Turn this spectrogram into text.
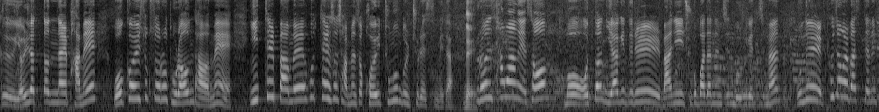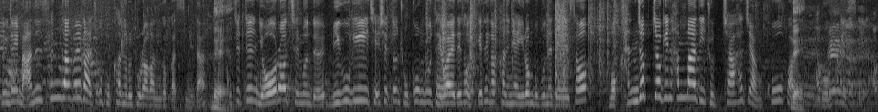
그 열렸던 날 밤에 워커힐 숙소로 돌아온 다음에 이틀 밤을 호텔에서 자면서 거의 두문불출했습니다. 네. 그런 상황에서 뭐 어떤 이야기들을 많이 주고받았는지는 모르겠지만 오늘 표정을 봤을 때는 굉장히 많은 생각을 가지고 북한으로 돌아가는 것 같습니다. 네. 어쨌든 여러 질문들, 미국이 제시했던 조건부 대화에 대해서 어떻게 생각하느냐 이런 부분에 대해서 뭐 간접적인 한마디조차 하지 않고 바로 네. 향했습니다.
